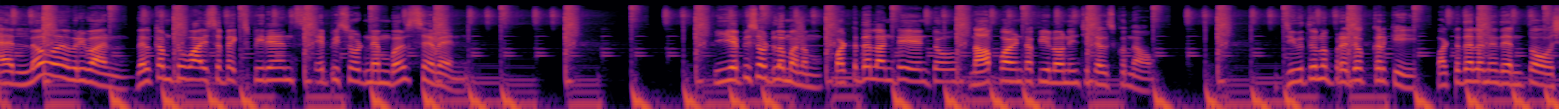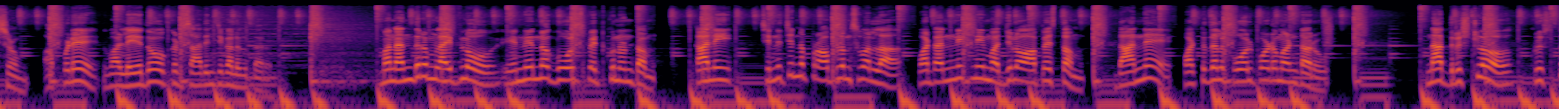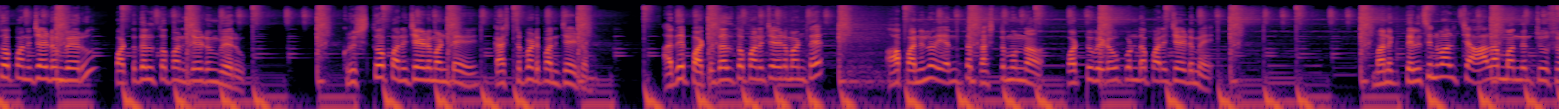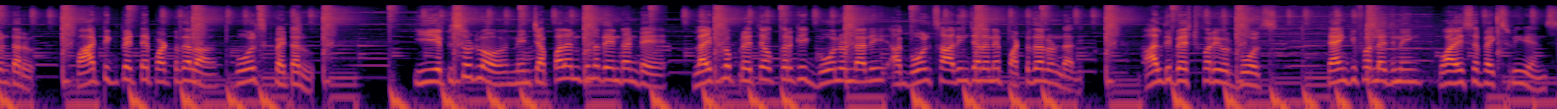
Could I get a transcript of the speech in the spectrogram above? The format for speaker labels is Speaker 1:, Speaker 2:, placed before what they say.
Speaker 1: Hello everyone welcome to voice of experience episode number seven ఈ ఎపిసోడ్లో మనం పట్టుదల అంటే ఏంటో నా పాయింట్ ఆఫ్ వ్యూలో నుంచి తెలుసుకుందాం. జీవితంలో ప్రతి ఒక్కరికి పట్టుదల అనేది ఎంతో అవసరం. అప్పుడే వాళ్ళు ఏదో ఒకటి సాధించగలుగుతారు. మనందరం లైఫ్లో ఎన్నెన్నో గోల్స్ పెట్టుకుని ఉంటాం. కానీ చిన్న చిన్న ప్రాబ్లమ్స్ వల్ల వాటన్నిటిని మధ్యలో ఆపేస్తాం. దాన్నే పట్టుదల కోల్పోవడం అంటారు. నా దృష్టిలో కృషితో పనిచేయడం వేరు పట్టుదలతో పనిచేయడం వేరు. కృషితో పనిచేయడం అంటే కష్టపడి పనిచేయడం అదే పట్టుదలతో పనిచేయడం అంటే ఆ పనిలో ఎంత కష్టమున్నా పట్టు విడవకుండా పనిచేయడమే మనకు తెలిసిన వాళ్ళు చాలా మందిని చూసుంటారు. పార్టీకి పెట్టే పట్టుదల గోల్స్కి పెట్టరు. ఈ ఎపిసోడ్లో నేను చెప్పాలనుకున్నది ఏంటంటే లైఫ్లో ప్రతి ఒక్కరికి గోల్ ఉండాలి ఆ గోల్ సాధించాలనే పట్టుదల ఉండాలి. All the best for your goals. Thank you for listening voice of experience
